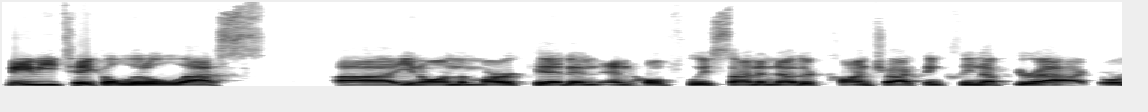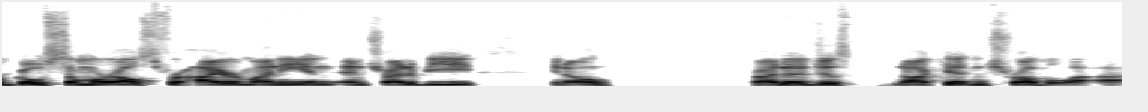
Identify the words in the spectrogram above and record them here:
maybe take a little less uh, you know, on the market and, and hopefully sign another contract and clean up your act or go somewhere else for higher money and, and try to be, you know, try to just not get in trouble. I,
